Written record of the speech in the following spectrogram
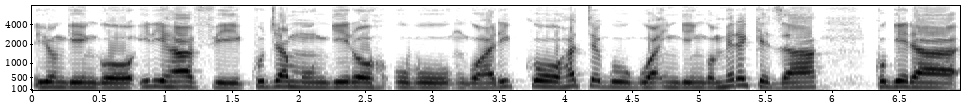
iyo ngingo iri hafi kuja mu ngiro ubu ngo hariko hategurwa ingingo mperekeza kugera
